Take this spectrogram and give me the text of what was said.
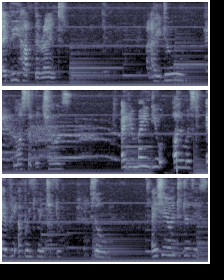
I pay half the rent. I do most of the chores. I remind you almost every appointment you do. So, are you sure you want to do this?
